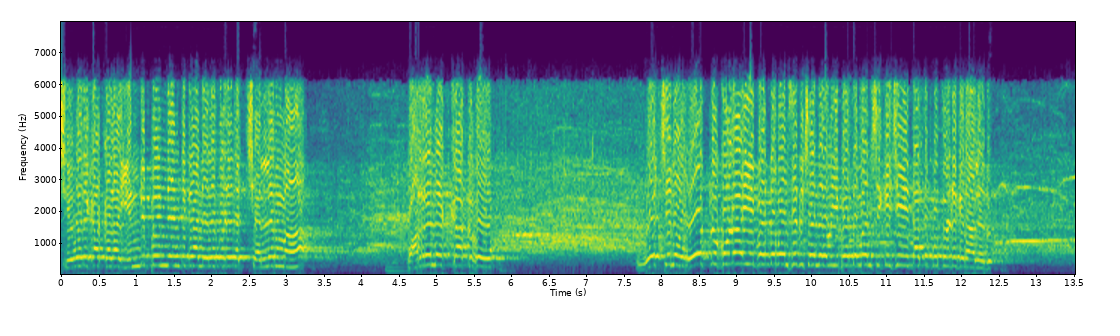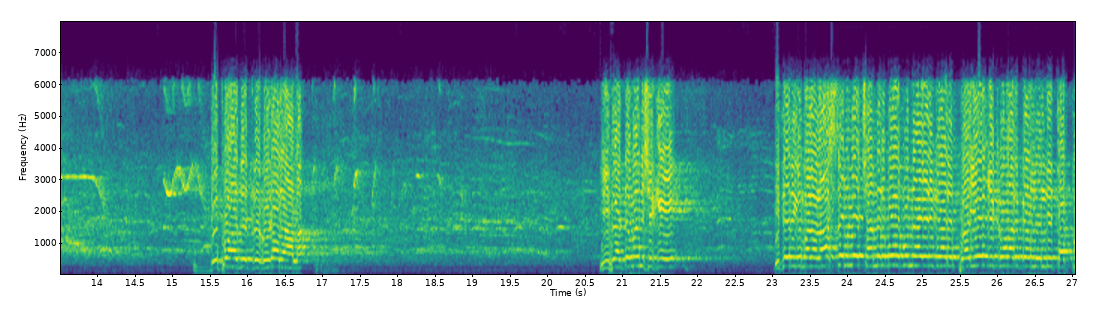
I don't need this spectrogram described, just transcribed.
చివరికి అక్కడ ఇండిపెండెంట్గా నిలబడిన చెల్లెమ్మ బర్రెనెక్కకు వచ్చిన ఓట్లు కూడా ఈ పెద్ద మనిషికి చెందిన ఈ పెద్ద మనిషికి ఈ దత్తపుత్రుడికి రాలేదు. డిపాజిట్లు కూడా రాల. ఈ పెద్ద మనిషికి ఇతనికి మన రాష్ట్రంలో చంద్రబాబు నాయుడు గారి ప్రయోజక వర్గం ఉంది తప్ప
